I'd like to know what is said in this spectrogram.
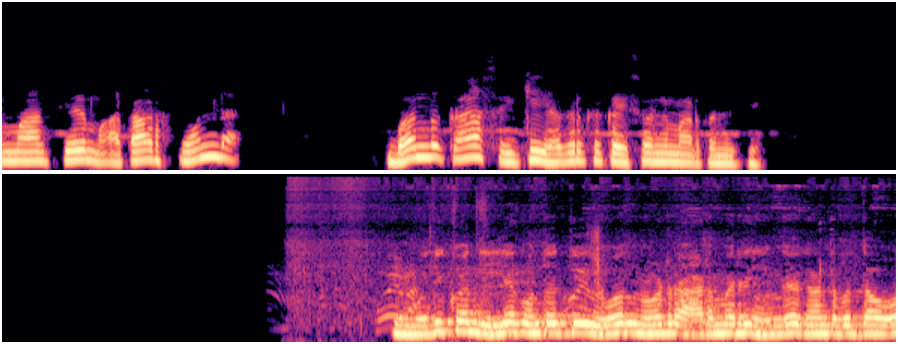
ಅಮ್ಮ ಅಂತೇಳಿ ಮಾತಾಡ್ಸ್ಕೊಂಡ ಬಂದ ಕಾಸು ಈಕಿ ಹೆಗರ್ಕ ಕೈ ಸೊನ್ನೆ ಮಾಡ್ತಾನ ಈಕಿ. ಈ ಮುದಿಕೊಂದು ಒಂದ್ ಇಲ್ಲೇ ಕುಂತತಿ ಒಂದು ನೋಡ್ರಿ ಆಡಮರಿ ಹಿಂಗ ಗಂಟ ಬಿದ್ದಾವು.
